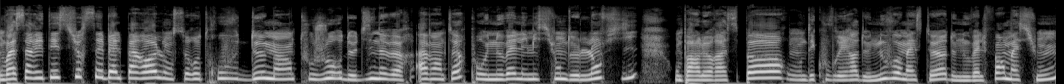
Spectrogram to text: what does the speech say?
On va s'arrêter sur ces belles paroles. On se retrouve demain, toujours de 19h à 20h pour une nouvelle émission de l'Amphi. On parlera sport, on découvrira de nouveaux masters, de nouvelles formations.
